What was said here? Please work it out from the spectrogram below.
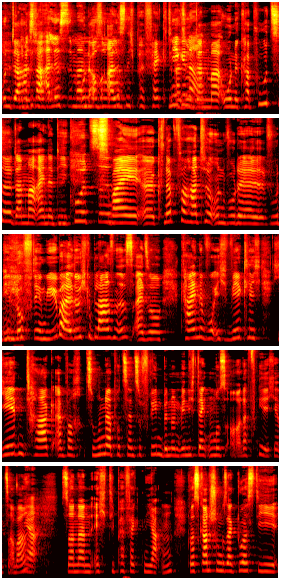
Und da Und hatte das ich war alles immer und auch so- alles nicht perfekt. Nee, also genau. dann mal ohne Kapuze, dann mal eine, die kurze. zwei äh, Knöpfe hatte und wo, der, wo die Luft irgendwie überall durchgeblasen ist. Also keine, wo ich wirklich jeden Tag einfach zu 100% zufrieden bin und mir nicht denken muss, oh, da friere ich jetzt aber. Ja. Sondern echt die perfekten Jacken. Du hast gerade schon gesagt, du hast die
